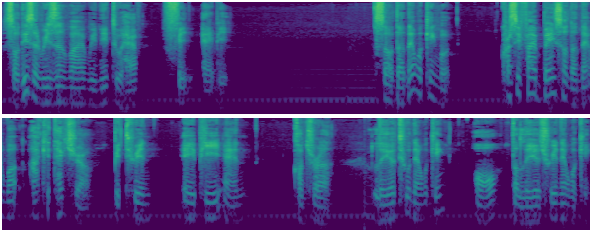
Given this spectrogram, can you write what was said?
So this is the reason why we need to have FIT AP. So the networking mode classify based on the network architecture between AP and controller, layer 2 networking or the layer 3 networking.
